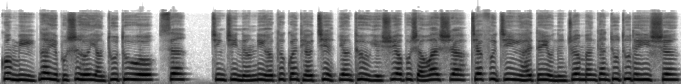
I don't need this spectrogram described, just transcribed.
过敏，那也不适合养兔兔哦。三、经济能力和客观条件，养兔也需要不少花销。家附近还得有能专门看兔兔的医生，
